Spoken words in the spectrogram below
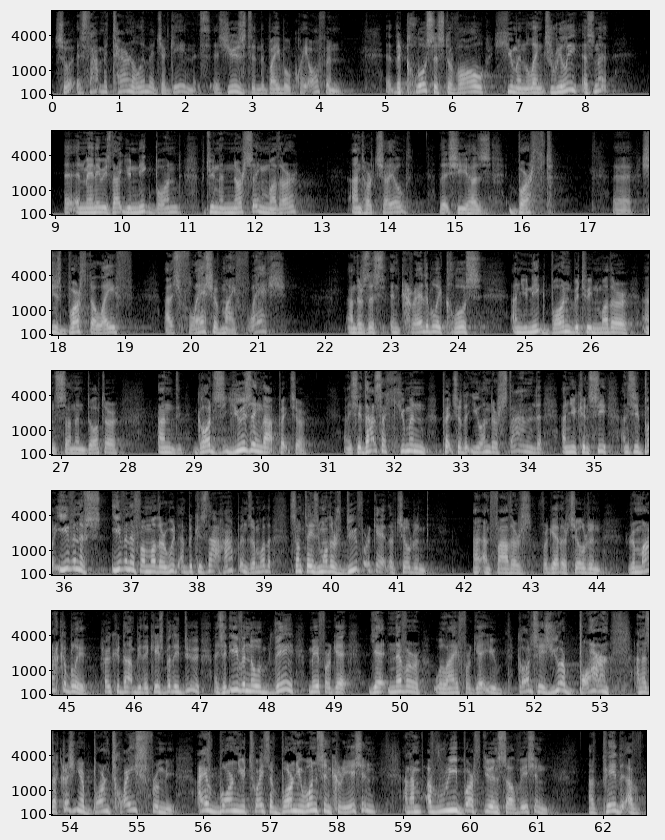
So it's that maternal image again. It's, it's used in the Bible quite often. The closest of all human links, really, isn't it? In many ways, that unique bond between the nursing mother and her child that she has birthed. Uh, birthed a life as flesh of my flesh. And there's this incredibly close and unique bond between mother and son and daughter and God's using that picture. And he said, that's a human picture that you understand and you can see. And he said, but even if, even if a mother would, and because that happens, a mother, sometimes mothers do forget their children and, and fathers forget their children. Remarkably, how could that be the case? But they do. And he said, even though they may forget, yet never will I forget you. God says, You're born. And as a Christian, you're born twice from me. I have born you twice. I've born you once in creation, and i have rebirthed you in salvation. I've paid, I've,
